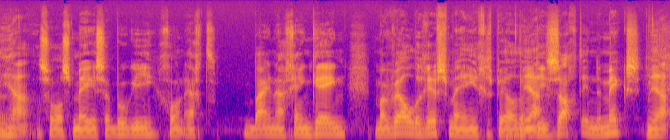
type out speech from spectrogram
Ja. Zoals Mesa Boogie. Gewoon echt bijna geen gain. Maar wel de riffs mee ingespeeld. En Ja. die zacht in de mix. Ja.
